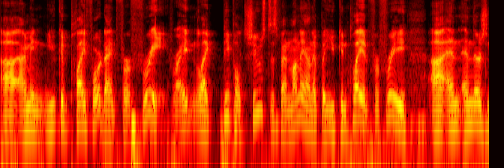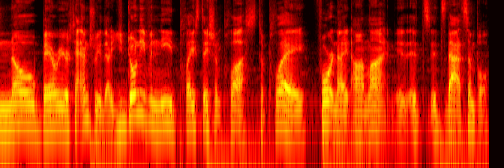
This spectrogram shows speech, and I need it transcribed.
Uh, I mean, you could play Fortnite for free, right? Like people choose to spend money on it, but you can play it for free. Uh, and and there's no barrier to entry there. You don't even need PlayStation Plus to play Fortnite online. It's it's that simple.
